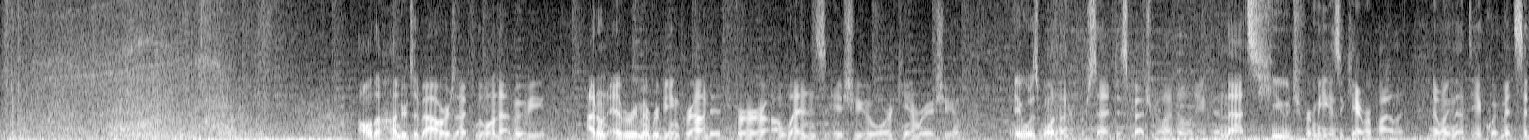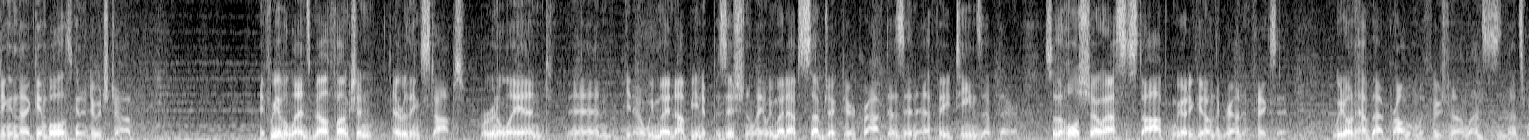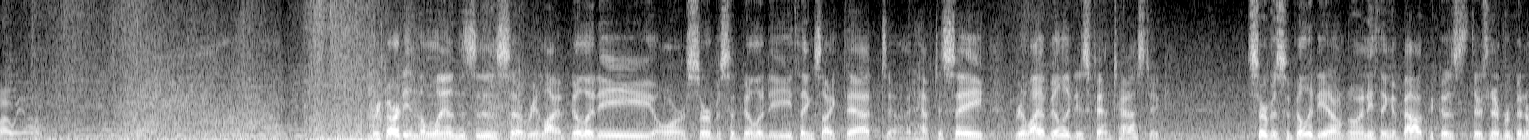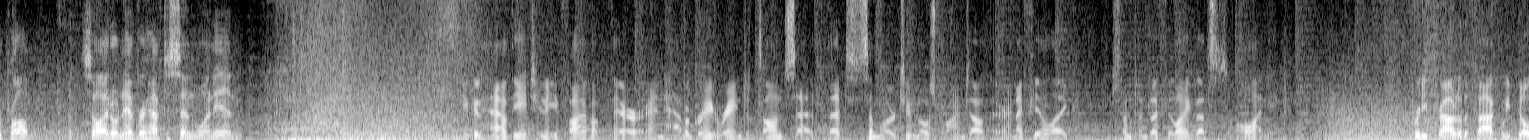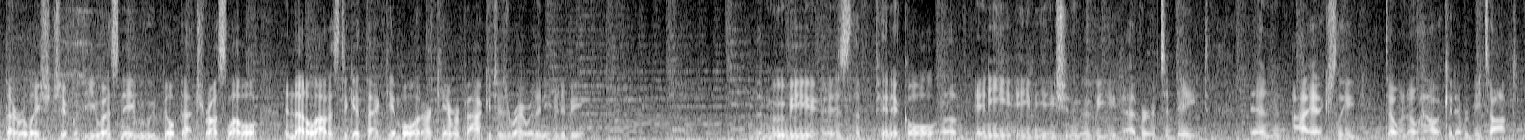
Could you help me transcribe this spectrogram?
All the hundreds of hours I flew on that movie, I don't ever remember being grounded for a lens issue or a camera issue. It was 100% dispatch reliability, and that's huge for me as a camera pilot, knowing that the equipment sitting in that gimbal is going to do its job. If we have a lens malfunction, everything stops. We're going to land, and you know we might not be in a position to land. We might have subject aircraft, as in F-18s up there. So the whole show has to stop, and we got to get on the ground and fix it. We don't have that problem with Fujinon lenses, and that's why we own them. Regarding the lens's uh, reliability or serviceability, things like that, uh, I'd have to say reliability is fantastic. Serviceability, I don't know anything about because there's never been a problem. So I don't ever have to send one in. You could have the 1885 up there and have a great range that's on set that's similar to most primes out there. And I feel like, sometimes I feel like that's all I need. Pretty proud of the fact we built that relationship with the US Navy, we built that trust level, and that allowed us to get that gimbal and our camera packages right where they needed to be. The movie is the pinnacle of any aviation movie ever to date, and I actually don't know how it could ever be topped.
